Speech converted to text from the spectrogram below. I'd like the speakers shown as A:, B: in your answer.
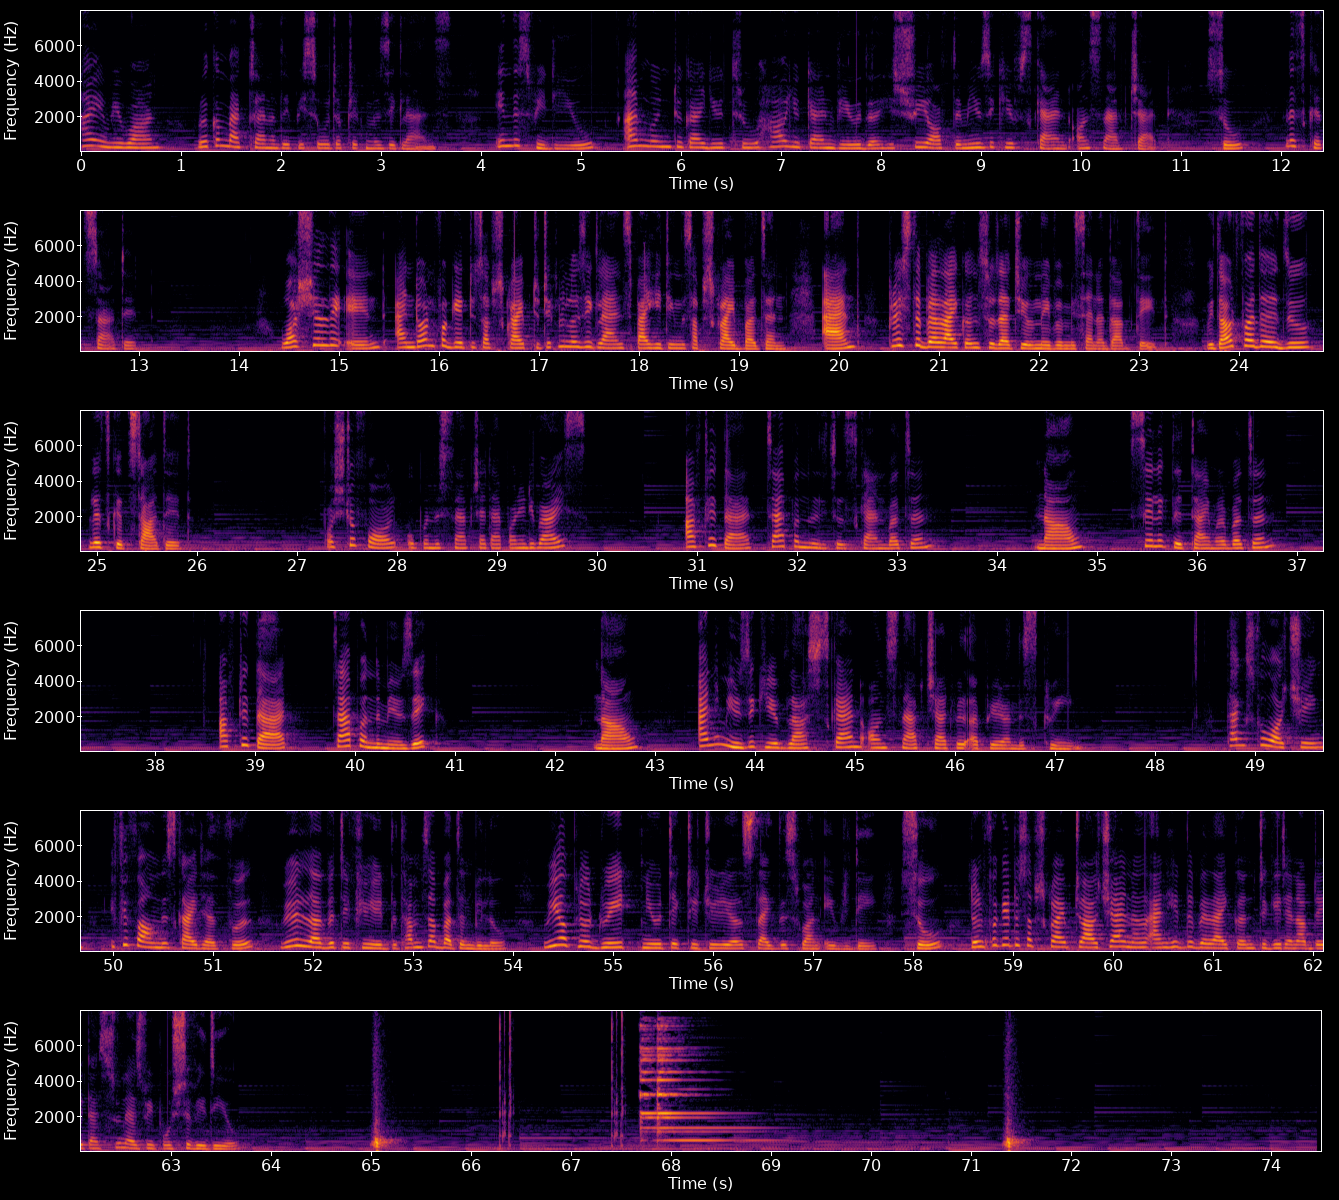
A: Hi everyone, welcome back to another episode of Technology Glance. In this video, I'm going to guide you through how you can view the history of the music you've scanned on Snapchat. So, let's get started.
B: Watch till the end and don't forget to subscribe to Technology Glance by hitting the subscribe button and press the bell icon so that you'll never miss another update. Without further ado, let's get started.
A: First of all, open the Snapchat app on your device. After that, tap on the little scan button. Now, select the timer button. After that, tap on the music. Now, any music you've last scanned on Snapchat will appear on the screen.
B: Thanks for watching. If you found this guide helpful, we will love it if you hit the thumbs up button below. We upload great new tech tutorials like this one every day. So, don't forget to subscribe to our channel and hit the bell icon to get an update as soon as we post a video.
